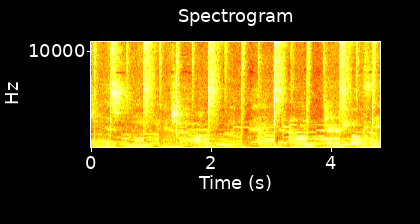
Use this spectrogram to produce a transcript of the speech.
keep this from being like an extra upper food that can trigger people. So I'm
